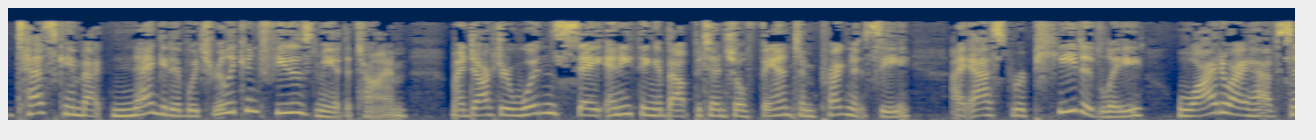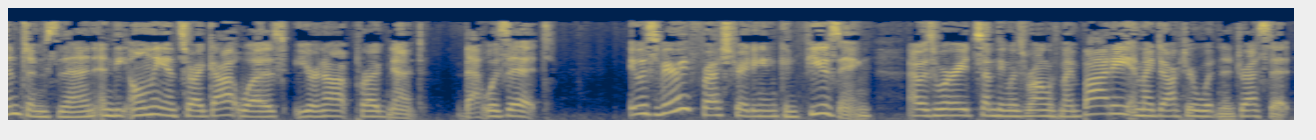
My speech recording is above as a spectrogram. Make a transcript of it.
The test came back negative, which really confused me at the time. My doctor wouldn't say anything about potential phantom pregnancy. I asked repeatedly, why do I have symptoms then? And the only answer I got was, you're not pregnant. That was it. It was very frustrating and confusing. I was worried something was wrong with my body and my doctor wouldn't address it.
